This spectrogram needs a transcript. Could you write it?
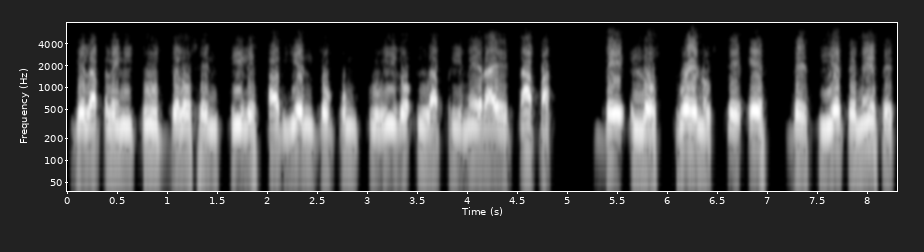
de la plenitud de los gentiles, habiendo concluido la primera etapa de los truenos, que es de siete meses,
